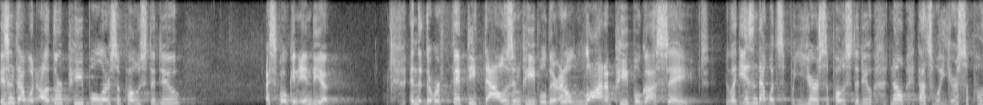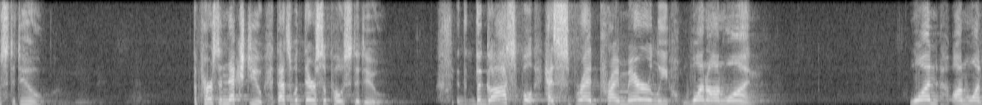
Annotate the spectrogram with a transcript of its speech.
Isn't that what other people are supposed to do? I spoke in India, and there were 50,000 people there, and a lot of people got saved. You're like, isn't that what you're supposed to do? No, that's what you're supposed to do. The person next to you, that's what they're supposed to do. The gospel has spread primarily one on one. One on one.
